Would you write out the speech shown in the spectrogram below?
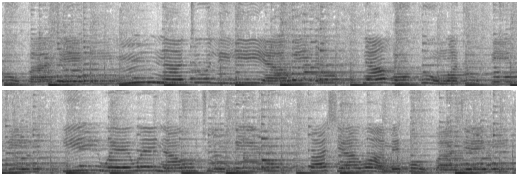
tukupateni, mnatulilia wivu na hukumwa mwatufitini, kiwewe na uchukivu, pasha wamekupa wamekupateni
